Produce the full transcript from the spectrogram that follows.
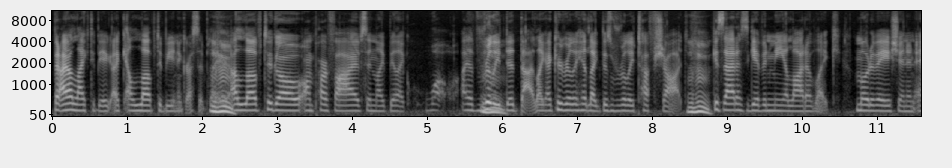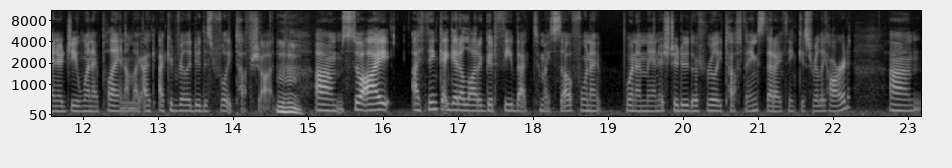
but I like to be like I love to be an aggressive player. Mhm. I love to go on par fives and like be like whoa, I really Mhm. did that. Like I could really hit like this really tough shot Mm-hmm. because that has given me a lot of like motivation and energy when I play, and I'm like, I, I could really do this really tough shot. Mm-hmm. Um, so I I think I get a lot of good feedback to myself when I when I manage to do those really tough things that I think is really hard. Um,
